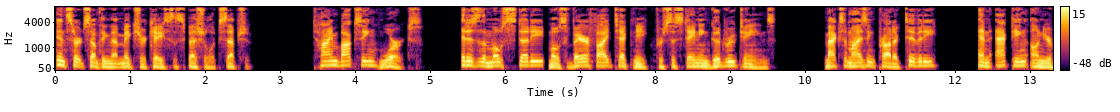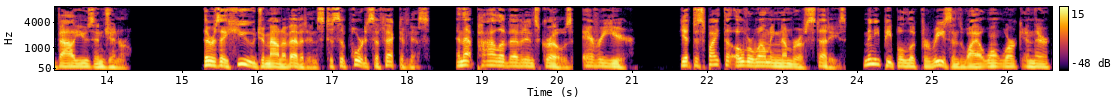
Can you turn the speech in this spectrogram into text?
insert something that makes your case a special exception? Time boxing works it is the most studied, most verified technique for sustaining good routines, maximizing productivity, and acting on your values in general. There is a huge amount of evidence to support its effectiveness, and that pile of evidence grows every year. Yet, despite the overwhelming number of studies, many people look for reasons why it won't work in their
